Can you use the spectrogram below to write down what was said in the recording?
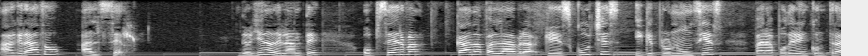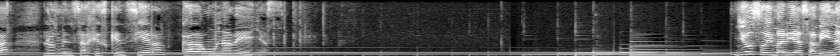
agrado al ser. De hoy en adelante, observa cada palabra que escuches y que pronuncies para poder encontrar los mensajes que encierran cada una de ellas. Yo soy María Sabina,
